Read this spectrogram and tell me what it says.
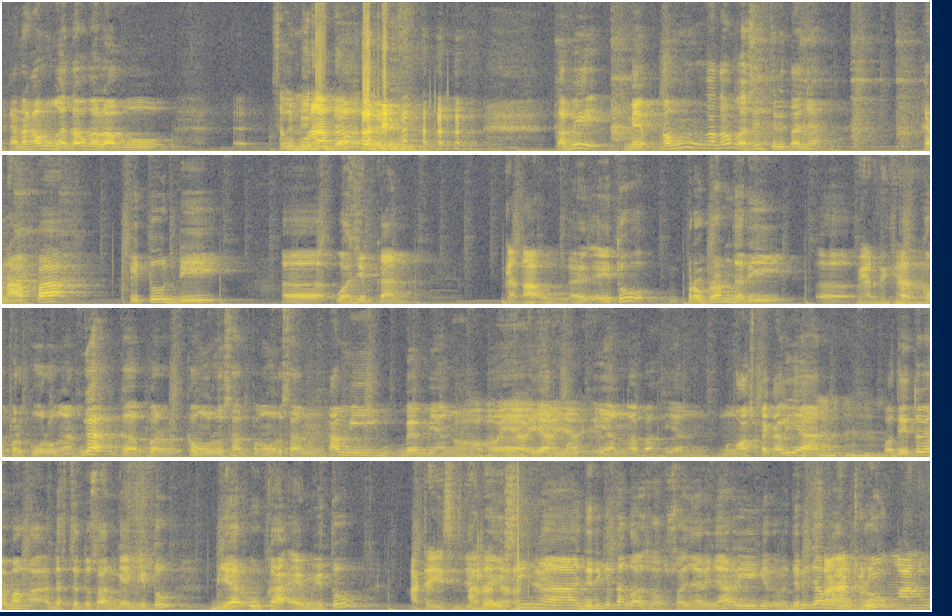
Karena kamu nggak tahu kalau aku eh, Seumuran Tapi kamu nggak tahu nggak sih ceritanya kenapa itu diwajibkan? Nggak tahu. Eh, itu program dari eh, Biar per- keperkurungan enggak ke per- pengurusan pengurusan kami BEM yang Oh, oh, eh, iya, iya, yang iya, me- iya. yang apa yang mengospek kalian. Mm, mm, mm. Waktu itu memang ada cetusan kayak gitu biar UKM itu Ada isinya. ada isinya. Jadi kita nggak usah susah nyari-nyari gitu. Jadi zamanku dulu nganu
